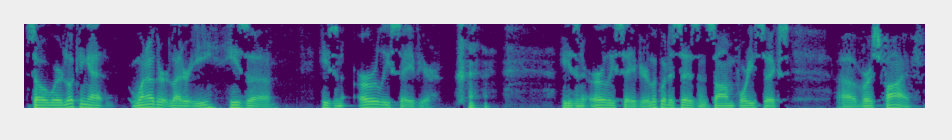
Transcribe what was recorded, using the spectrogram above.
So we're looking at one other letter E. He's a he's an early savior. he's an early savior. Look what it says in Psalm 46, uh, verse 5.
